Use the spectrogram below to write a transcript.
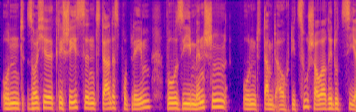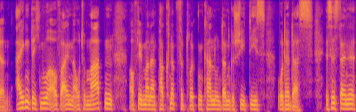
Und solche Klischees sind da das Problem, wo sie Menschen und damit auch die Zuschauer reduzieren. Eigentlich nur auf einen Automaten, auf den man ein paar Knöpfe drücken kann und dann geschieht dies oder das. Es ist eine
